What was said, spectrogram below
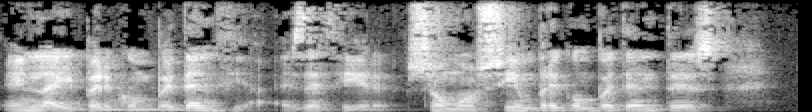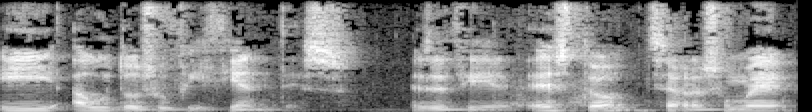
en la hipercompetencia, es decir, somos siempre competentes y autosuficientes. Es decir, esto se resume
